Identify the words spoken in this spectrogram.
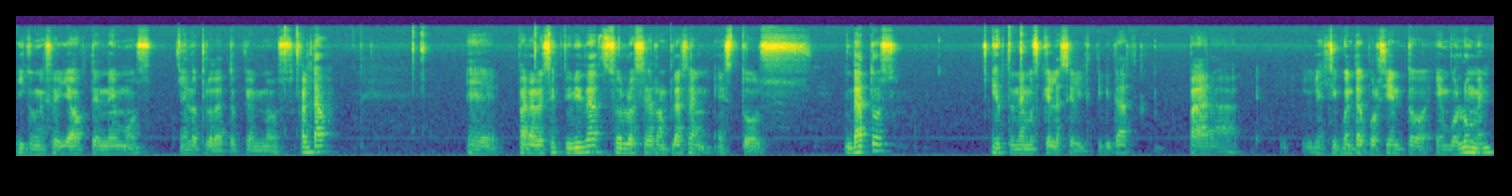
y con eso ya obtenemos el otro dato que nos faltaba. Eh, para la selectividad solo se reemplazan estos datos y obtenemos que la selectividad para el 50% en volumen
